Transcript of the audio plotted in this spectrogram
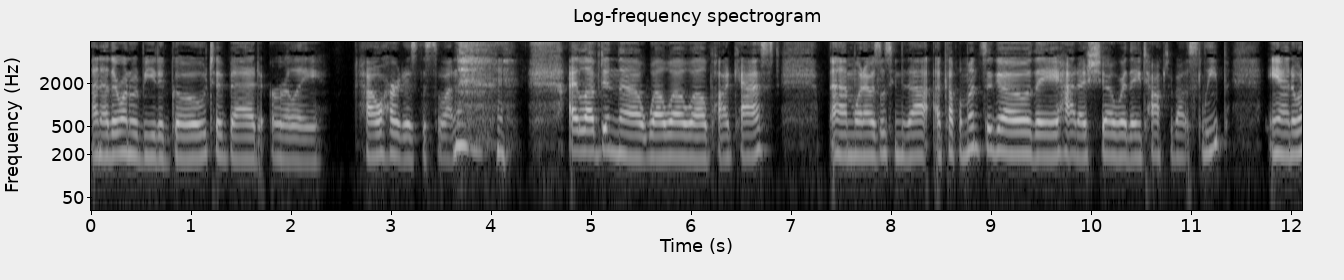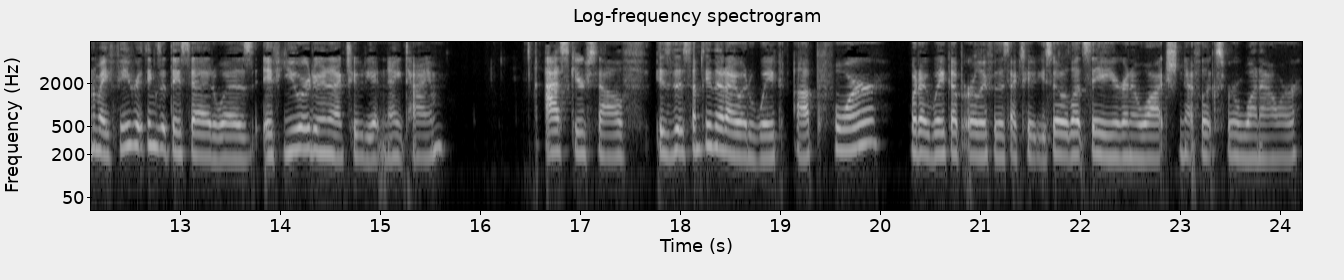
Another one would be to go to bed early. How hard is this one? I loved in the Well, Well, Well podcast. Um, when I was listening to that a couple months ago, they had a show where they talked about sleep. And one of my favorite things that they said was if you are doing an activity at nighttime, ask yourself, is this something that I would wake up for? Would I wake up early for this activity? So let's say you're going to watch Netflix for one hour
